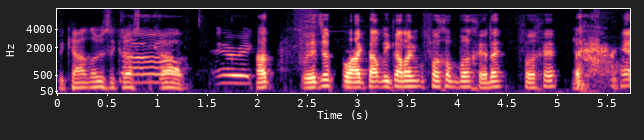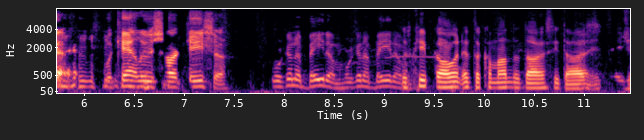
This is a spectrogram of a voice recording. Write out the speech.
We can't lose the crusty No! crab. Eric. We just flagged that we got a fucking book in it. Fuck it. Yeah, we can't lose Shark We're gonna bait him. We're gonna bait him. Just keep going. If the commander dies, he dies. Mounted mage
